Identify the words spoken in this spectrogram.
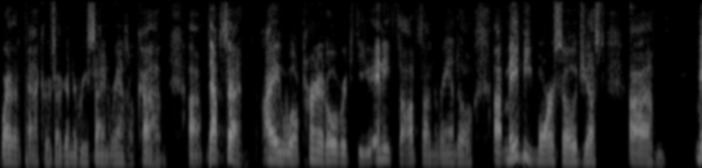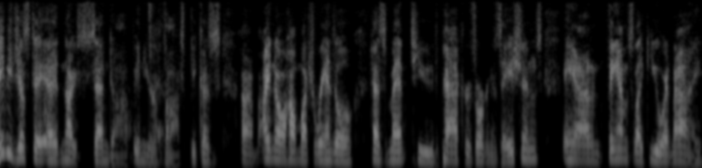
whether the Packers are going to re-sign Randall Cobb. Uh, that said, I will turn it over to you. Any thoughts on Randall? Uh, maybe more so just um, maybe just a, a nice send off in your yeah. thoughts because um, I know how much Randall has meant to the Packers organizations and fans like you and I.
